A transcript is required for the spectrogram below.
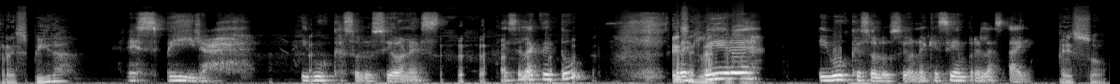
Respira. Respira. Y busca soluciones. Esa es la actitud. Respire y busque soluciones, que siempre las hay. Eso.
